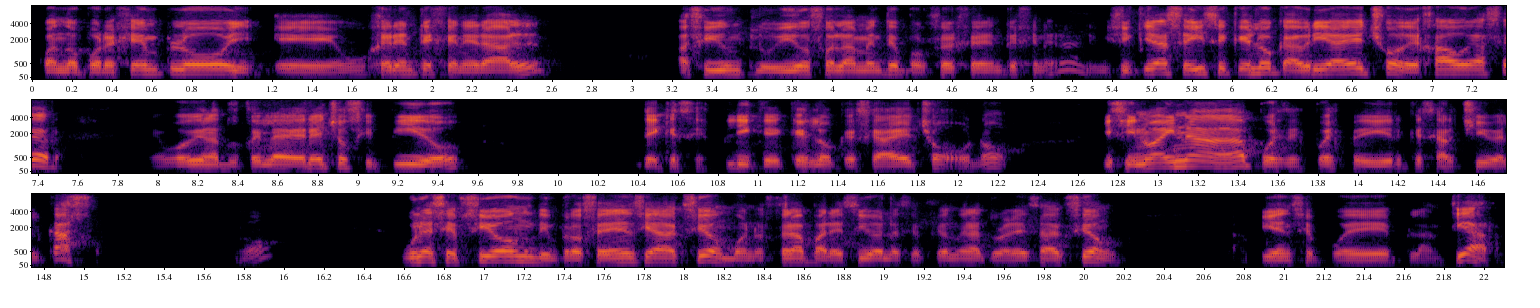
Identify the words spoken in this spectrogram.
Cuando, por ejemplo, eh, un gerente general ha sido incluido solamente por ser gerente general. Ni siquiera se dice qué es lo que habría hecho o dejado de hacer. Me voy a una tutela de derechos y pido de que se explique qué es lo que se ha hecho o no. Y si no hay nada, pues después pedir que se archive el caso. Una excepción de improcedencia de acción, bueno, esto era parecido a la excepción de naturaleza de acción, también se puede plantear.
